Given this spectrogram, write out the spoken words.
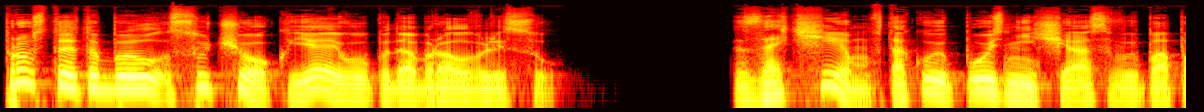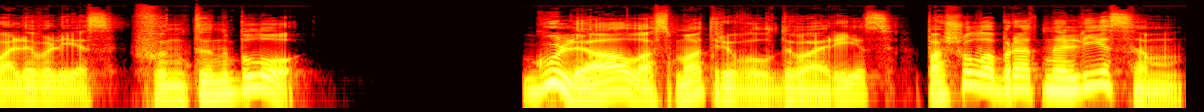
Просто это был сучок, я его подобрал в лесу. Зачем в такой поздний час вы попали в лес Фонтенбло? Гулял, осматривал дворец, пошел обратно лесом,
